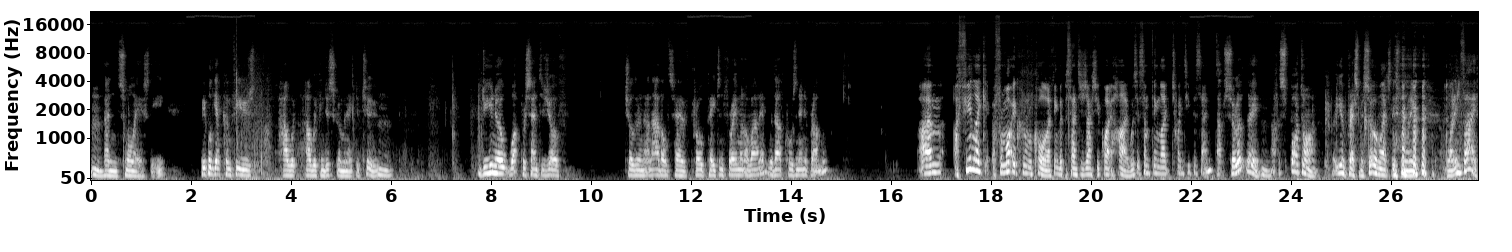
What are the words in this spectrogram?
Mm. and small ASD. People get confused how we, how we can discriminate the two. Mm. Do you know what percentage of children and adults have pro patent foramen ovale without causing any problem? Um, I feel like, from what I can recall, I think the percentage is actually quite high. Was it something like twenty percent? Absolutely, Mm. Spot on. But you impressed me so much this morning. One in five.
